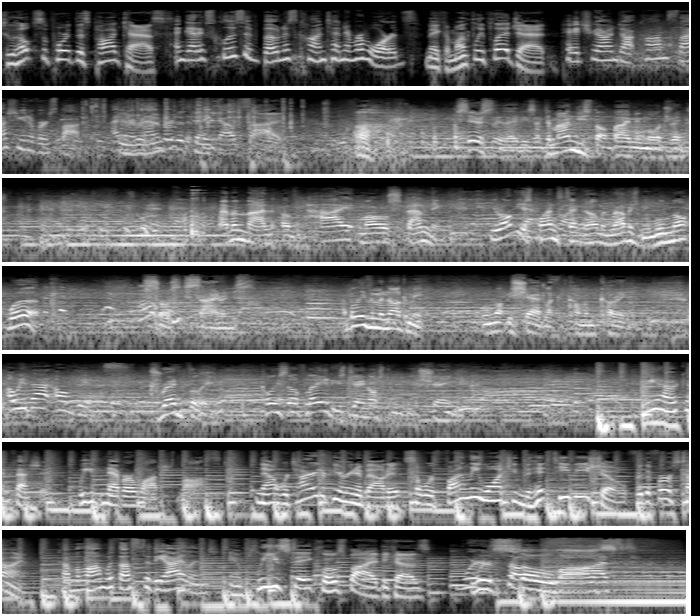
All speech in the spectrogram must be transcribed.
To help support this podcast, and get exclusive bonus content and rewards. make a monthly pledge at Patreon.com slash universebox. And, and remember to think outside. Ah, seriously, ladies, I demand you stop buying me more drinks. I'm a man of high moral standing. Your obvious plan to take me home and ravage me will not work. Saucy sirens. I believe in monogamy. It will not be shared like a common curry. Are we that obvious? Dreadfully. Call yourself ladies. Jane Austen would be ashamed. We have a confession. We've never watched Lost. Now, we're tired of hearing about it, so we're finally watching the hit TV show for the first time. Come along with us to the island. And please stay close by because We're so lost.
